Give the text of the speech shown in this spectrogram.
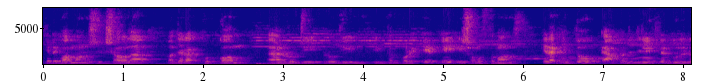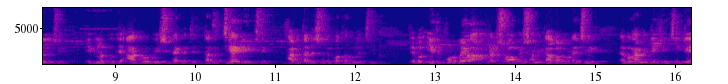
খেটে খাওয়া মানুষ রিক্সাওয়ালা বা যারা খুব কম রুজি রুজি ইনকাম করে এই এই সমস্ত মানুষ এরা কিন্তু আপনাদের যে লিফলেটগুলি রয়েছে, এগুলোর প্রতি আগ্রহ বেশি দেখাচ্ছে তারা চেয়ে নিচ্ছে। আমি তাদের সাথে কথা বলেছি। এবং ইতিপূর্বেও আপনার সমাবেশ আমি কাভার করেছি এবং আমি দেখেছি যে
